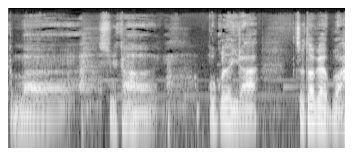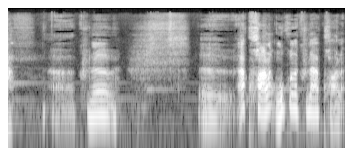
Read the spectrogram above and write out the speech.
咁么，所以讲，我觉着伊拉走到搿一步啊，啊，可能呃也快了，我觉着可能也快了，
